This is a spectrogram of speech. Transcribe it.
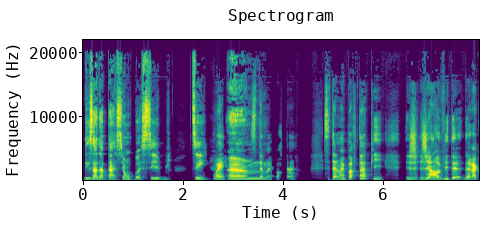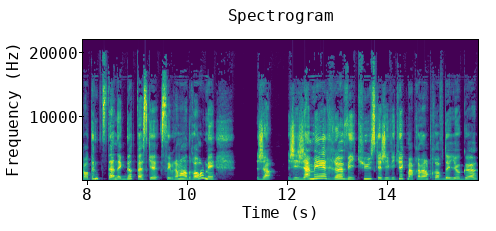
des adaptations possibles, tu sais? Ouais. C'est tellement important. C'est tellement important, puis j'ai envie de, de raconter une petite anecdote parce que c'est vraiment drôle, mais genre, j'ai jamais revécu ce que j'ai vécu avec ma première prof de yoga.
